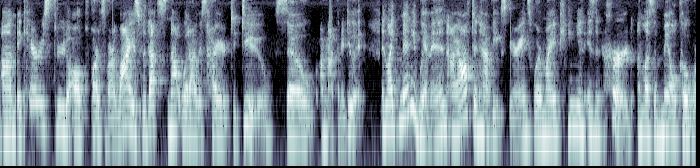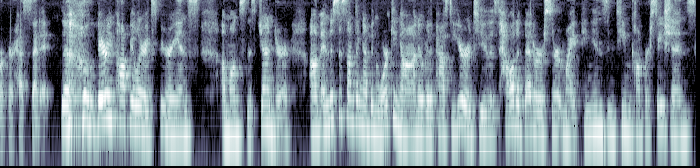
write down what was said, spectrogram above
Um, it carries through to all parts of our lives, but that's not what I was hired to do. So I'm not going to do it. And like many women, I often have the experience where my opinion isn't heard unless a male coworker has said it. So very popular experience amongst this gender. Um, and this is something I've been working on over the past year or two is how to better assert my opinions in team conversations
